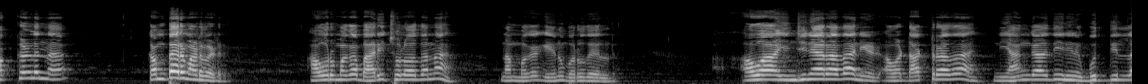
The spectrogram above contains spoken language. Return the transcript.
ಮಕ್ಕಳನ್ನು ಕಂಪೇರ್ ಮಾಡಬೇಡ್ರಿ. ಅವ್ರ ಮಗ ಭಾರಿ ಚಲೋ ಅದಾನ ನಮ್ಮ ಮಗಗೆ ಏನೂ ಬರೋದೇ ಇಲ್ಲ ರೀ ಅವ ಇಂಜಿನಿಯರ್ ಅದ, ನೀ ಅವ ಡಾಕ್ಟರ್ ಅದ, ನೀ ಹಂಗಾದಿ, ನಿನಗೆ ಬುದ್ಧಿಲ್ಲ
